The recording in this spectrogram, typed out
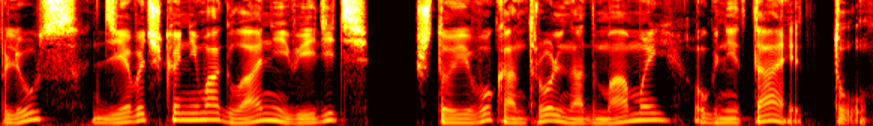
Плюс девочка не могла не видеть, что его контроль над мамой угнетает ту.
